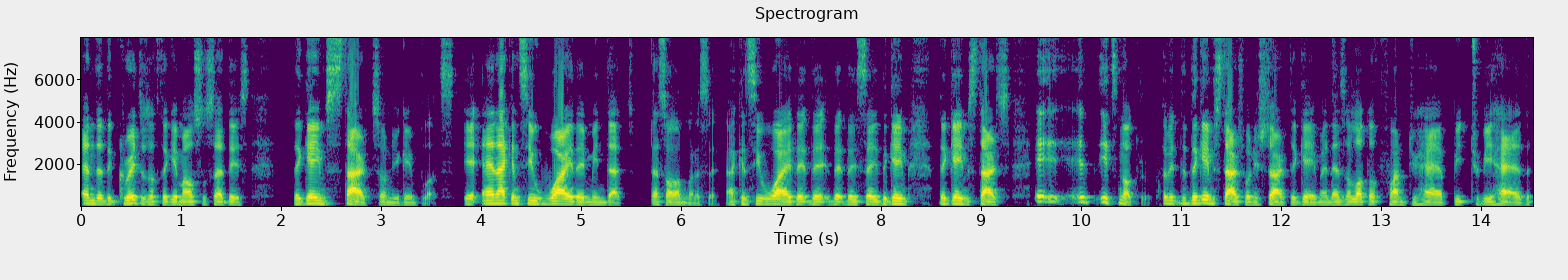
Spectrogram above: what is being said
and the, the creators of the game also said this the game starts on new game plus. And I can see why they mean that. That's all I'm gonna say. I can see why they they, they, say the game the game starts it, it, it's not true. I mean, the, game starts when you start the game and there's a lot of fun to have to be had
